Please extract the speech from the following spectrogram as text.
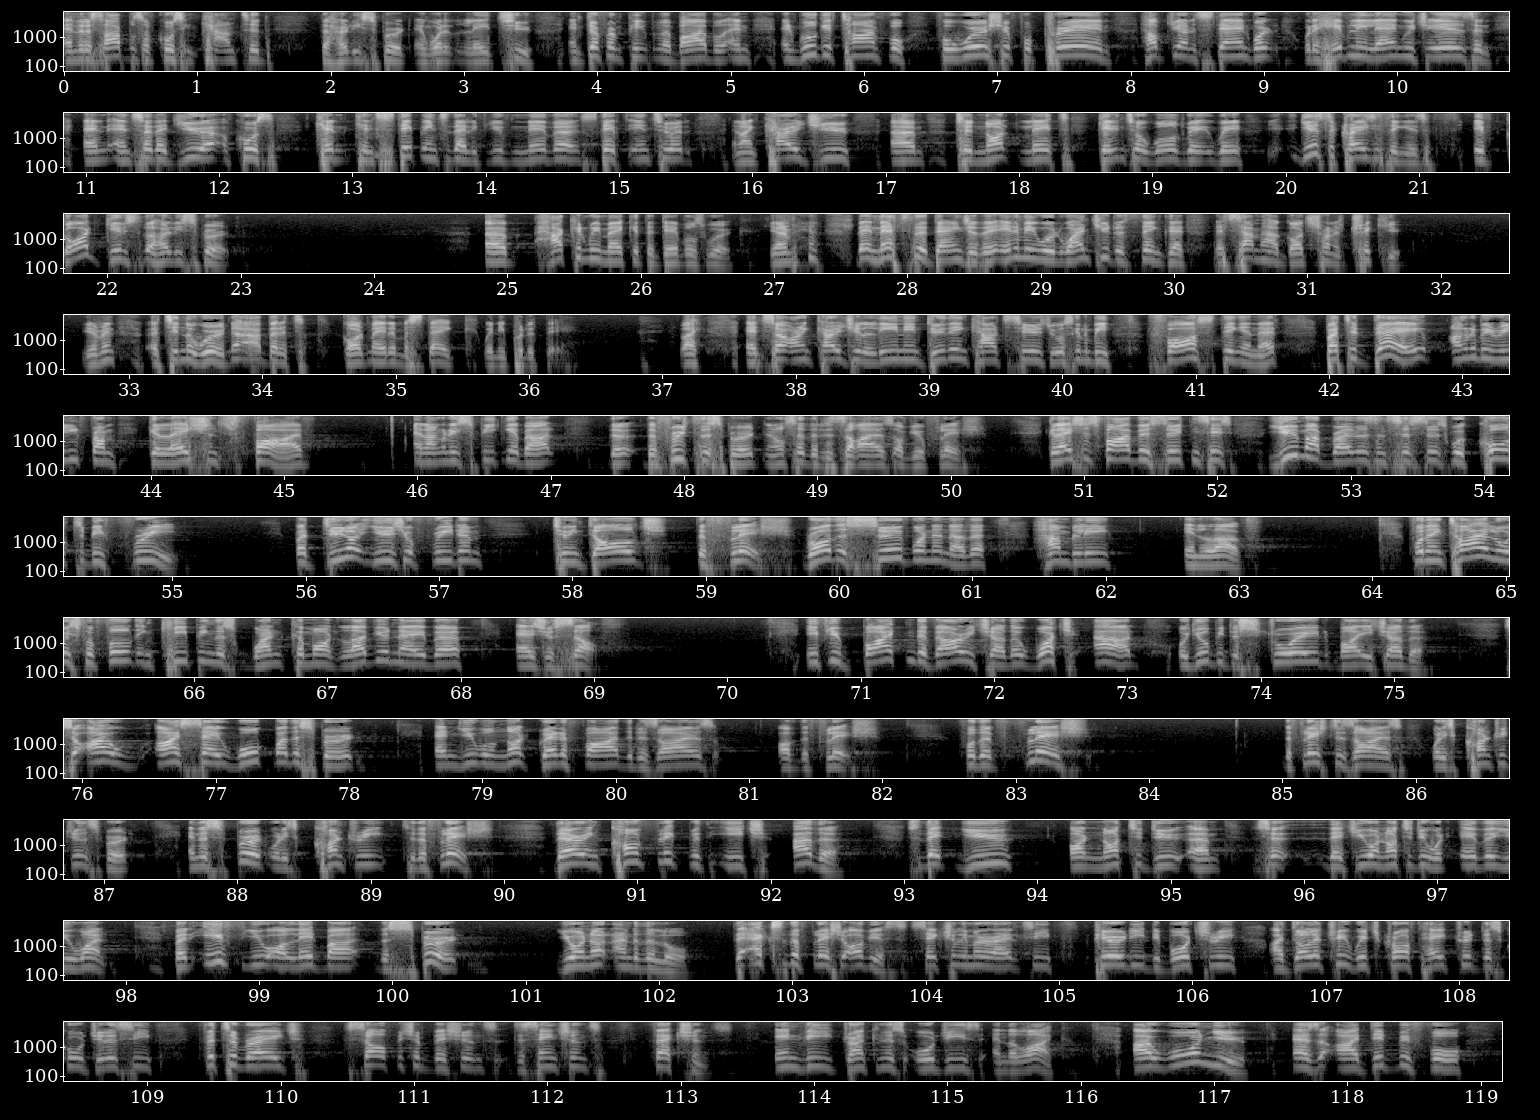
And the disciples, of course, encountered the Holy Spirit and what it led to, and different people in the Bible. And, and we'll give time for, for worship, for prayer, and help you understand what, what a heavenly language is, and, and, and so that you, of course, can, can step into that if you've never stepped into it. And I encourage you um, to not let get into a world where, where, here's the crazy thing is, if God gives the Holy Spirit, uh, how can we make it the devil's work? You know what I mean? Then that's the danger. The enemy would want you to think that, that somehow God's trying to trick you. You know what I mean? It's in the word. No, but it's God made a mistake when he put it there. Like, and so I encourage you to lean in, do the encounter series. We're also going to be fasting in that. But today, I'm going to be reading from Galatians 5, and I'm going to be speaking about the, the fruits of the Spirit and also the desires of your flesh. Galatians 5, verse 13 says, You, my brothers and sisters, were called to be free, but do not use your freedom to indulge the flesh. Rather, serve one another humbly in love. For the entire law is fulfilled in keeping this one command love your neighbor as yourself. If you bite and devour each other, watch out, or you'll be destroyed by each other. So I, I say, walk by the Spirit, and you will not gratify the desires of the flesh. For the flesh, the flesh desires what is contrary to the Spirit, and the Spirit what is contrary to the flesh. They're in conflict with each other, so that you are not to do um, so that you are not to do whatever you want. But if you are led by the Spirit, you are not under the law. The acts of the flesh are obvious sexual immorality, purity, debauchery, idolatry, witchcraft, hatred, discord, jealousy, fits of rage, selfish ambitions, dissensions, factions, envy, drunkenness, orgies, and the like. I warn you, as I did before,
